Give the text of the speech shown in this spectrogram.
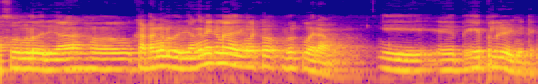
അസുഖങ്ങൾ വരിക കടങ്ങൾ വരിക അങ്ങനെയൊക്കെയുള്ള കാര്യങ്ങളൊക്കെ ഇവർക്ക് വരാം. ഈ ഏപ്രിൽ കഴിഞ്ഞിട്ട്.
